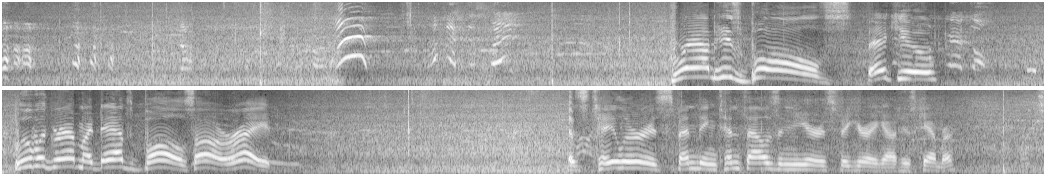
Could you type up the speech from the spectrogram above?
Ah! I'm not this way. Grab his balls. Thank you. There I go. Luba grabbed my dad's balls. All right. As Taylor is spending 10,000 years figuring out his camera. It's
